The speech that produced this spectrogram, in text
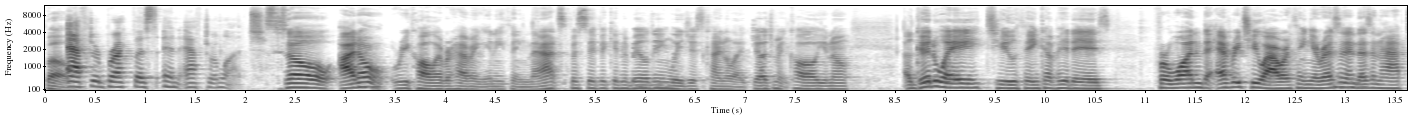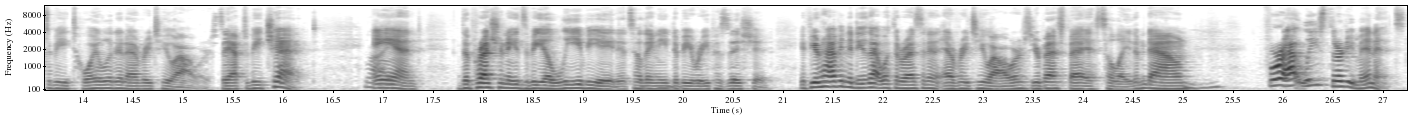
Both. after breakfast and after lunch. So I don't recall ever having anything that specific in the building. Mm-hmm. We just kind of like judgment call, you know. A good way to think of it is, for one, the every two hour thing. Your resident mm-hmm. doesn't have to be toileted every two hours. They have to be checked, Right. and the pressure needs to be alleviated, so they need to be repositioned. If you're having to do that with the resident every two hours, your best bet is to lay them down mm-hmm. for at least 30 minutes.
